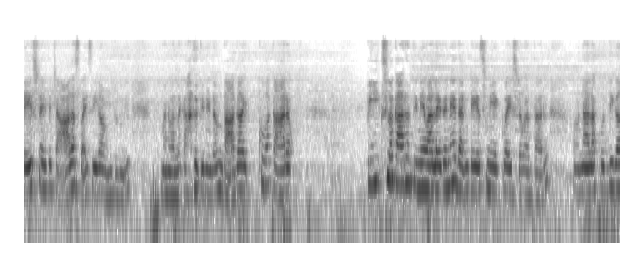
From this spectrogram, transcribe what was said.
టేస్ట్ అయితే చాలా స్పైసీగా ఉంటుంది. మన వల్ల కాదు తినడం. బాగా ఎక్కువ కారం. పీక్స్లో కారం తినే వాళ్ళైతేనే దాని టేస్ట్ని ఎక్కువ ఇష్టపడతారు. నాలా కొద్దిగా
